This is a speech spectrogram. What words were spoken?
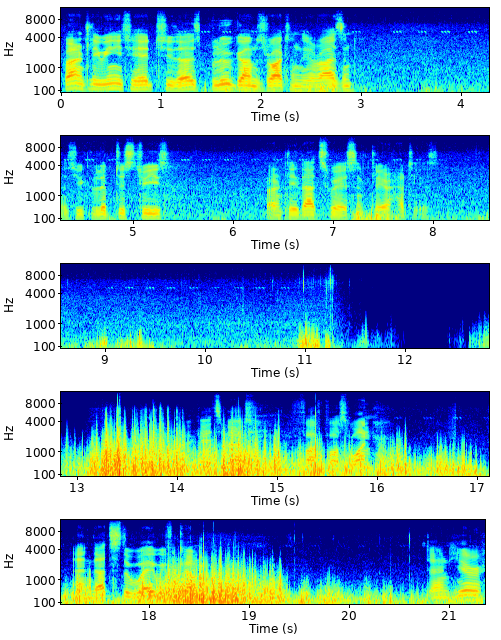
Apparently we need to head to those blue gums right on the horizon. Those eucalyptus trees. Apparently that's where Sinclair Hut is. Okay, it's about five past one. And that's the way we've come. Down here.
